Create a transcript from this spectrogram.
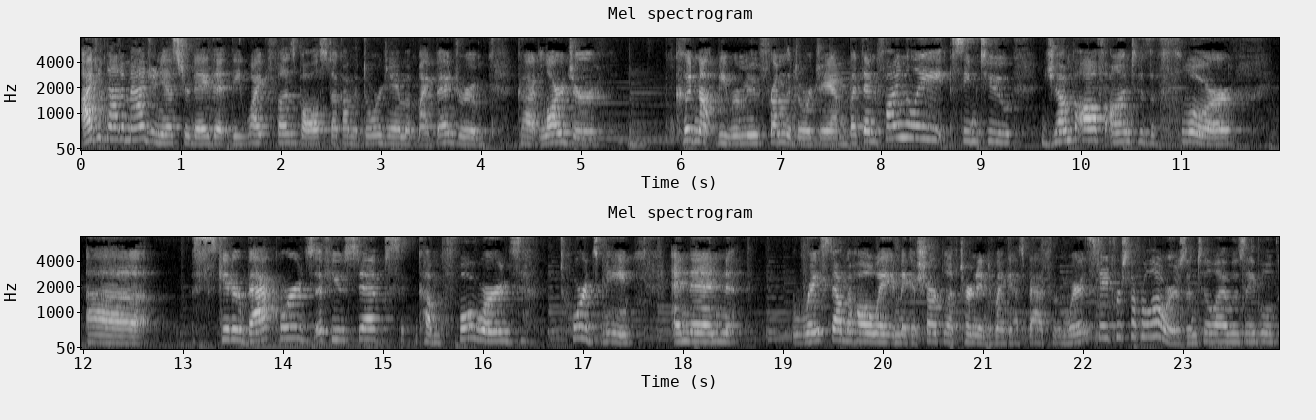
I did not imagine yesterday that the white fuzzball stuck on the door jamb of my bedroom got larger, could not be removed from the door jamb, but then finally seemed to jump off onto the floor, uh, skitter backwards a few steps, come forwards towards me, and then race down the hallway and make a sharp left turn into my guest bathroom, where it stayed for several hours until I was able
